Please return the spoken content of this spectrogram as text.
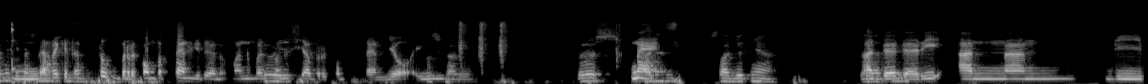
Pokoknya kita Hmm, karena kita tuh berkompeten gitu ya, manusia berkompeten. Yo, Betul sekali. Terus next selanjutnya ada dari Anandi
